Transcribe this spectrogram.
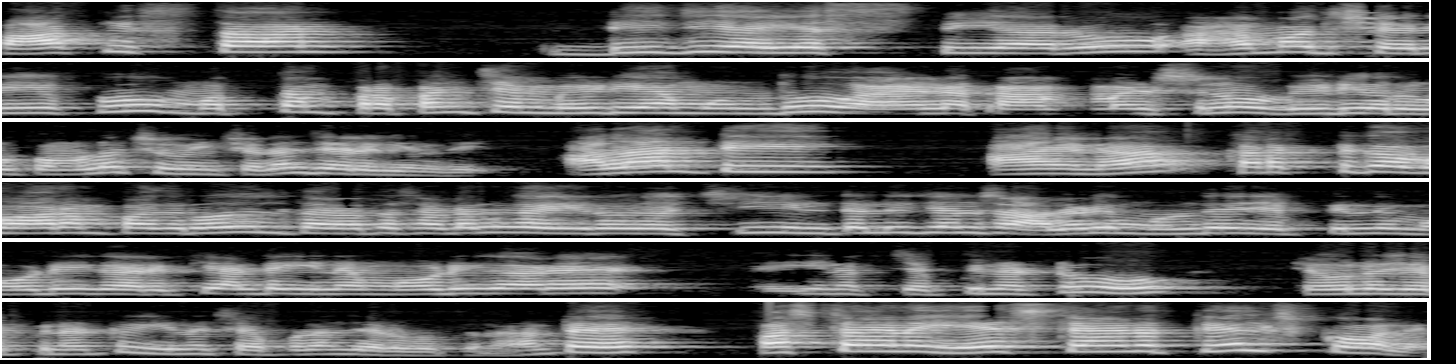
పాకిస్తాన్ డిజిఐఎస్పిఆర్ అహ్మద్ షరీఫ్ మొత్తం ప్రపంచ మీడియా ముందు ఆయన కామెంట్స్ను వీడియో రూపంలో చూపించడం జరిగింది. అలాంటి ఆయన కరెక్ట్గా వారం పది రోజుల తర్వాత సడన్గా ఈ రోజు వచ్చి ఇంటెలిజెన్స్ ఆల్రెడీ ముందే చెప్పింది మోడీ గారికి. అంటే ఈయన మోడీ గారే ఈయనకు చెప్పినట్టు చెవులో చెప్పినట్టు ఈయన చెప్పడం జరుగుతుంది. అంటే ఫస్ట్ ఆయన ఏ స్టాండ్ తేల్చుకోవాలి?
